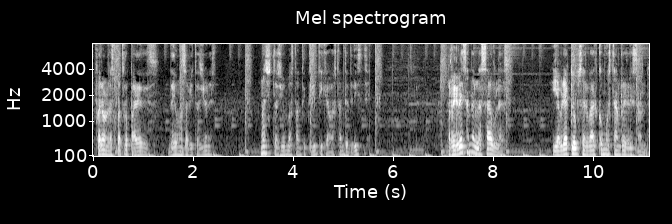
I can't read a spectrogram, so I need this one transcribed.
fueron las cuatro paredes de unas habitaciones. Una situación bastante crítica, bastante triste. Regresan a las aulas y habría que observar cómo están regresando.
